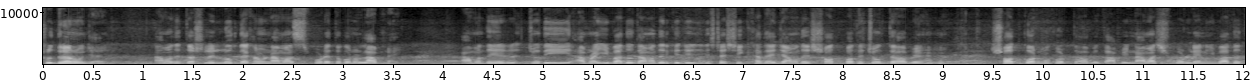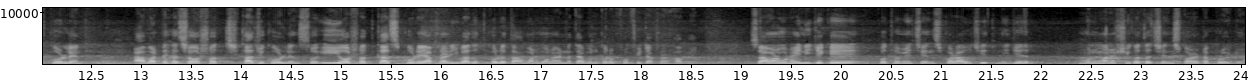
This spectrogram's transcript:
শুধরানো যায়, আমাদের তো আসলে লোক দেখানো, নামাজ পড়ে তো কোনো লাভ নাই। আমাদের যদি আমরা ইবাদত আমাদেরকে যে জিনিসটা শিক্ষা দেয় যে আমাদের সৎ পথে চলতে হবে হ্যাঁ? সৎ কর্ম করতে হবে। তো আপনি নামাজ পড়লেন, ইবাদত করলেন, আবার দেখা যাচ্ছে অসৎ কাজও করলেন। সো এই অসৎ কাজ করে আপনার ইবাদত করে তো আমার মনে হয় না তেমন কোনো প্রফিট আপনার হবে। সো আমার মনে হয় নিজেকে প্রথমে চেঞ্জ করা উচিত, নিজের মন মানসিকতা চেঞ্জ করাটা প্রয়োজন।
